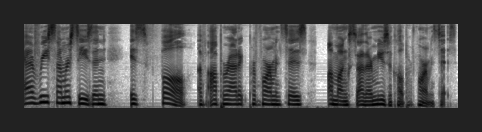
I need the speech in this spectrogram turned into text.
every summer season is full of operatic performances, amongst other musical performances.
